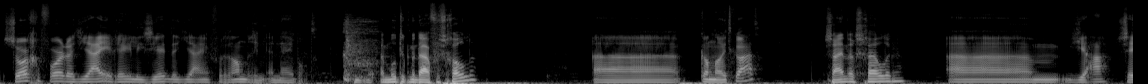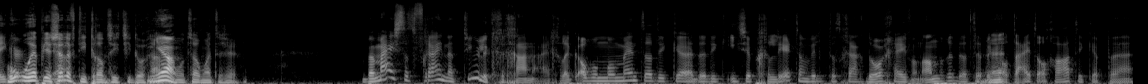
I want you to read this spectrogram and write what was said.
Zorg ervoor dat jij realiseert dat jij een verandering enabled. En moet ik me daarvoor scholen? Eh, kan nooit kwaad. Zijn er scheldingen? Ehm, ja, zeker. Hoe, hoe heb je Ja. zelf die transitie doorgaan, Ja. om het zo maar te zeggen? Bij mij is dat vrij natuurlijk gegaan eigenlijk. Op het moment dat ik, eh, dat ik iets heb geleerd, dan wil ik dat graag doorgeven aan anderen. Dat heb ik altijd al gehad. Ik heb eh, eh,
